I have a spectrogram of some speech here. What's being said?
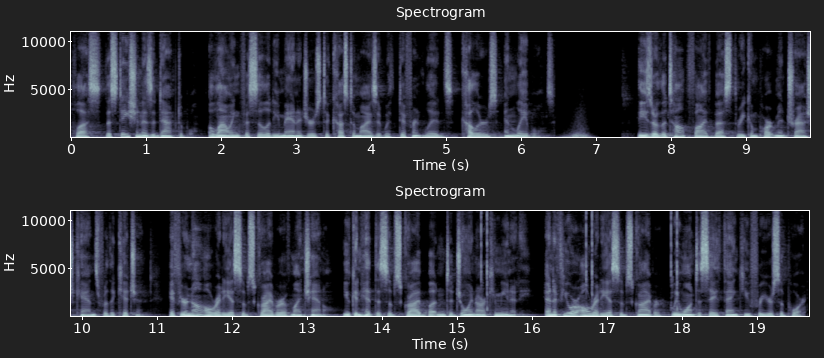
Plus, the station is adaptable, allowing facility managers to customize it with different lids, colors, and labels. These are the top 5 best 3-compartment trash cans for the kitchen. If you're not already a subscriber of my channel, you can hit the subscribe button to join our community. And if you are already a subscriber, we want to say thank you for your support.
